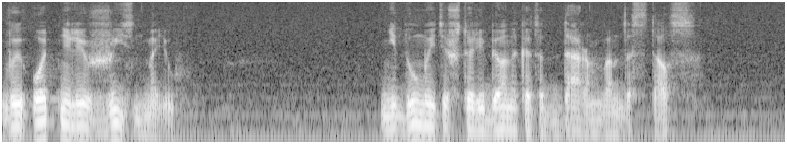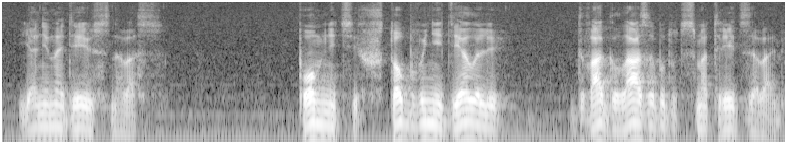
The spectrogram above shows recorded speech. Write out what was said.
Вы отняли жизнь мою. Не думайте, что ребенок этот даром вам достался. Я не надеюсь на вас. Помните, что бы вы ни делали, два глаза будут смотреть за вами.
